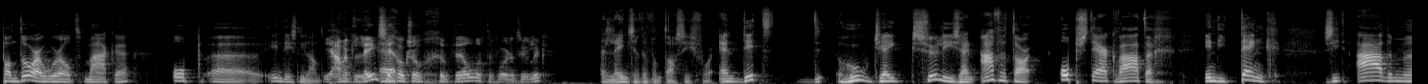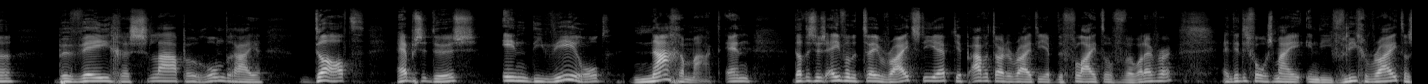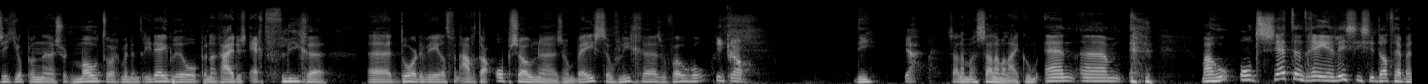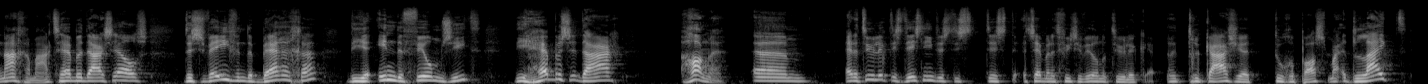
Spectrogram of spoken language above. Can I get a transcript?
Pandora World maken op, eh, in Disneyland. Ja, maar het leent zich Eh, ook zo geweldig ervoor natuurlijk. Het leent zich er fantastisch voor. En dit, hoe Jake Sully zijn avatar op sterk water in die tank ziet ademen, bewegen, slapen, ronddraaien. Dat hebben ze dus in die wereld nagemaakt. En dat is dus een van de twee rides die je hebt. Je hebt Avatar the ride, en je hebt de flight of eh, whatever. En dit is volgens mij in die vliegenride. Dan zit je op een eh, soort motor met een 3D-bril op. En dan ga je dus echt vliegen eh, door de wereld van Avatar op zo'n zo'n beest, zo'n vlieg, zo'n vogel. Ikram. Die. Ja. Salam, salam alaikum. En, ehm, maar hoe ontzettend realistisch ze dat hebben nagemaakt. Ze hebben daar zelfs de zwevende bergen die je in de film ziet, die hebben ze daar hangen. Ehm, en natuurlijk, het is Disney, dus het is, het is, ze hebben het visueel natuurlijk eh, trucage toegepast. Maar het lijkt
